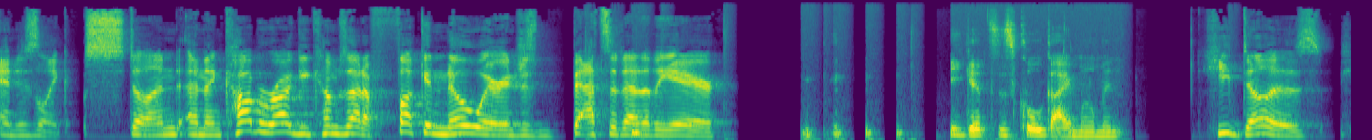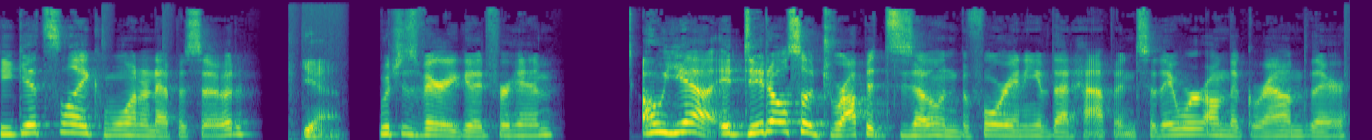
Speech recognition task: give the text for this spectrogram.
and is like stunned, and then Kaburagi comes out of fucking nowhere and just bats it out of the air. he gets his cool guy moment. He does. He gets like one an episode. Yeah. Which is very good for him. Oh yeah, it did also drop its zone before any of that happened, so they were on the ground there.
